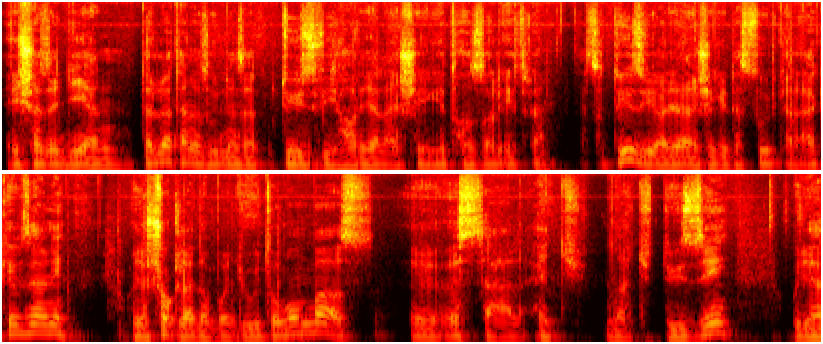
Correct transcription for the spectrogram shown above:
és ez egy ilyen területen az úgynevezett tűzvihar jelenségét hozza létre. Ezt a tűzvihar jelenségét ezt úgy kell elképzelni, hogy a sok ledobott gyújtóbomba az összeáll egy nagy tűzzé, ugye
